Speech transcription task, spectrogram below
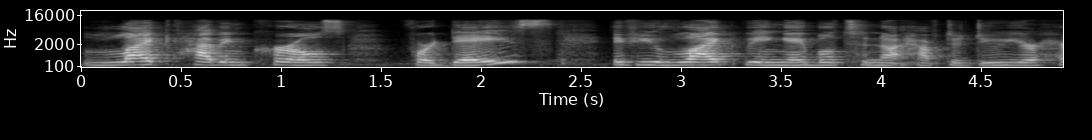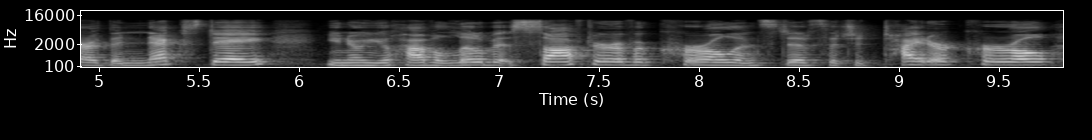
like having curls for days, if you like being able to not have to do your hair the next day, you know, you'll have a little bit softer of a curl instead of such a tighter curl.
